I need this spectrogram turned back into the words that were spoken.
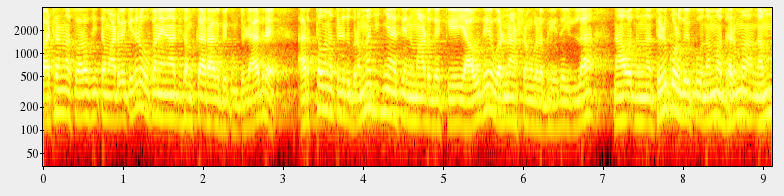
ಪಾಠನ ಸ್ವರಸಹಿತ ಮಾಡಬೇಕಿದ್ರೆ ಉಪನಯನಾದಿ ಸಂಸ್ಕಾರ ಆಗಬೇಕು ಅಂತೇಳಿ. ಆದರೆ ಅರ್ಥವನ್ನು ತಿಳಿದು ಬ್ರಹ್ಮ ಜಿಜ್ಞಾಸೆಯನ್ನು ಮಾಡೋದಕ್ಕೆ ಯಾವುದೇ ವರ್ಣಾಶ್ರಮಗಳ ಭೇದ ಇಲ್ಲ. ನಾವು ಅದನ್ನು ತಿಳ್ಕೊಳ್ಬೇಕು. ನಮ್ಮ ಧರ್ಮ, ನಮ್ಮ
